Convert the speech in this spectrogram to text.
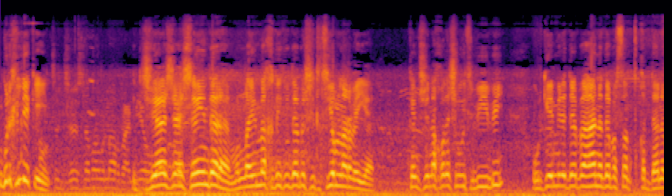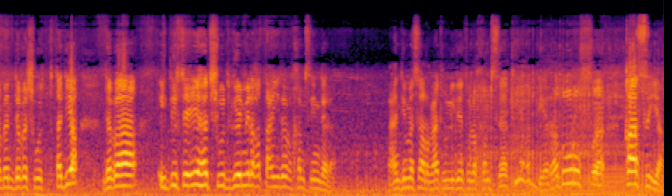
نقول لك اللي كاين. الدجاج دابا ولا 400 الدجاج 20 درهم. والله ما خديته دابا شي 3 أيام ولا 4 أيام. كنمشي ناخذ شوية بيبي. والكامله دابا أنا دابا سنتقد أنا بان دابا شوية تقديه دابا يدير تاعي هاد شوية الكامله غطى عليا دابا ب 50 درهم. عندي مثلا اربعه وليدات ولا خمسة. كي غدير راه ظروف قاسية.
